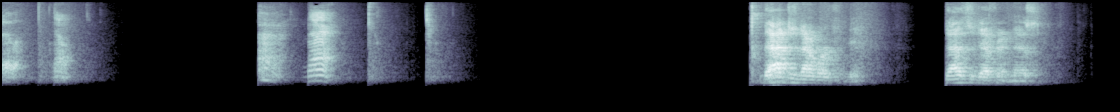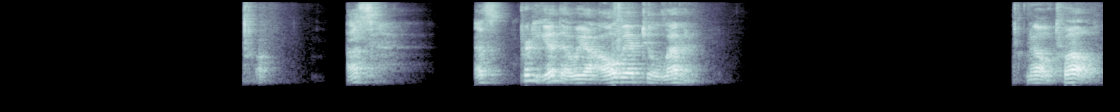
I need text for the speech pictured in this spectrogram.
Ugh, no. Ah, nah. That does not work for me. That's a definite miss. That's that's pretty good though. We got all the way up to eleven. No, twelve.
